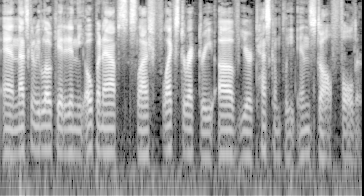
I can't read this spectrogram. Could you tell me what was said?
And that's going to be located in the Open Apps slash Flex directory of your Test Complete install folder.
